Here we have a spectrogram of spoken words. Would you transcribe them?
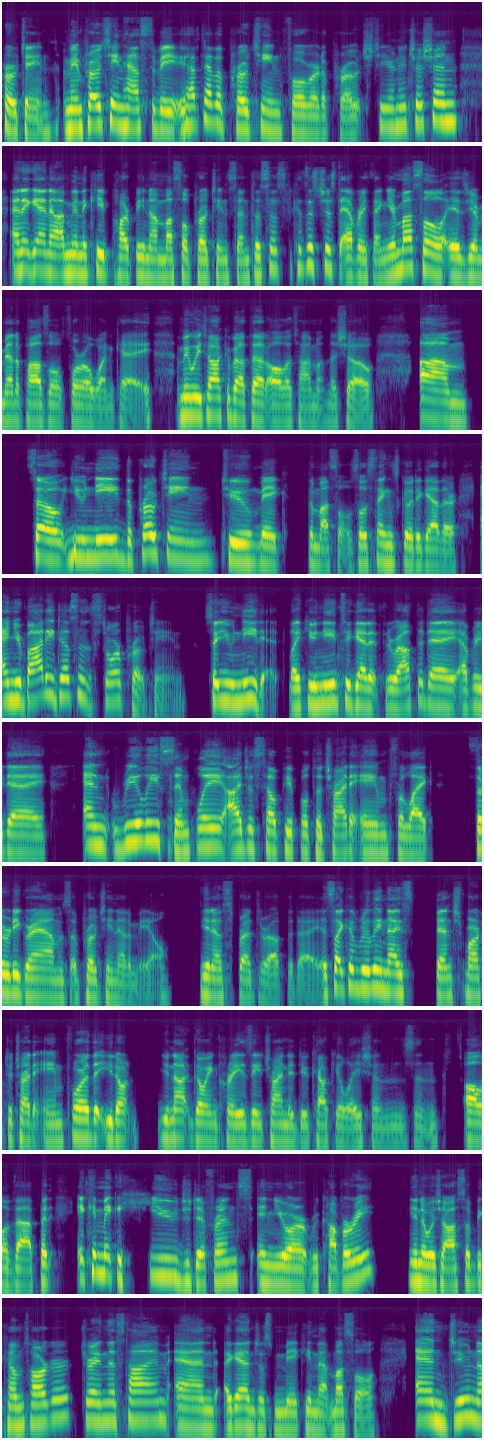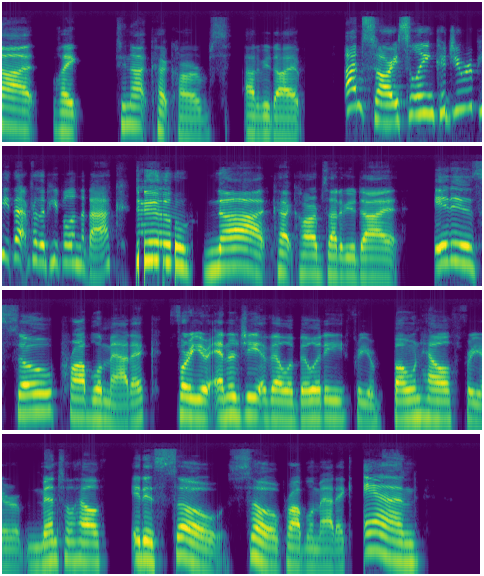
Protein. I mean, protein has to be, you have to have a protein forward approach to your nutrition. And again, I'm going to keep harping on muscle protein synthesis because it's just everything. Your muscle is your menopausal 401k. I mean, we talk about that all the time on the show. Um, so you need the protein to make the muscles. Those things go together. And your body doesn't store protein. So you need it. Like you need to get it throughout the day, every day. And really simply, I just tell people to try to aim for like 30 grams of protein at a meal, you know, spread throughout the day. It's like a really nice benchmark to try to aim for that you don't, you're not going crazy trying to do calculations and all of that, but it can make a huge difference in your recovery, you know, which also becomes harder during this time. And again, just making that muscle and do not like, do not cut carbs out of your diet. I'm sorry, Selene, could you repeat that for the people in the back? Do not cut carbs out of your diet it is so problematic for your energy availability, for your bone health, for your mental health. It is so, so problematic. And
